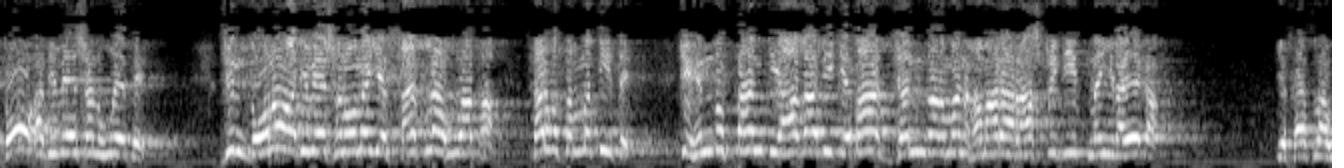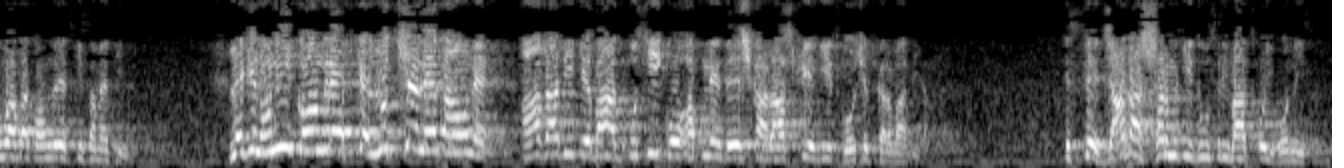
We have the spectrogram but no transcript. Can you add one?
दो अधिवेशन हुए थे। जिन दोनों अधिवेशनों में यह फैसला हुआ था सर्वसम्मति से कि हिंदुस्तान की आज़ादी के बाद जनगणमन हमारा राष्ट्रीय गीत नहीं रहेगा। यह फैसला हुआ था कांग्रेस की समिति में। लेकिन उन्हीं कांग्रेस के लुच्चे नेताओं ने आज़ादी के बाद उसी को अपने देश का राष्ट्रीय गीत घोषित करवा दिया। इससे ज़्यादा शर्म की दूसरी बात कोई हो नहीं सकती।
